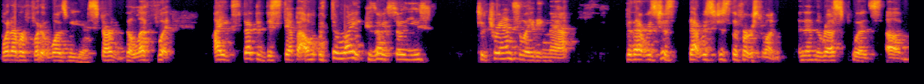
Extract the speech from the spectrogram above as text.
whatever foot it was, we Yeah. started the left foot. I expected to step out with the right because I was so used to translating that. But that was just that was just the first one, and then the rest was um,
